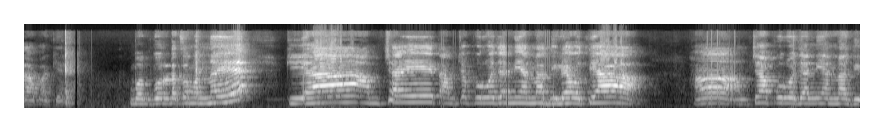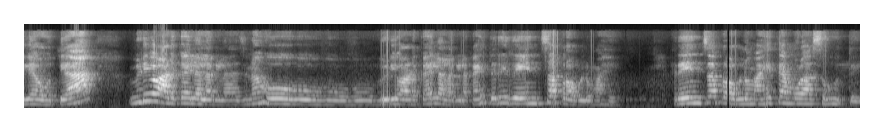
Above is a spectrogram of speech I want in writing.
ताबा केला वक बोर्डाचं म्हणणं आहे की या आमच्या आहेत आमच्या पूर्वजांनी यांना दिल्या होत्या. हा आमच्या पूर्वजांनी यांना दिल्या होत्या. व्हिडिओ अडकायला लागला आज ना? हो हो हो हो. व्हिडिओ अडकायला लागला. काहीतरी रेंजचा प्रॉब्लेम आहे. रेंजचा प्रॉब्लेम आहे त्यामुळं असं होतंय.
